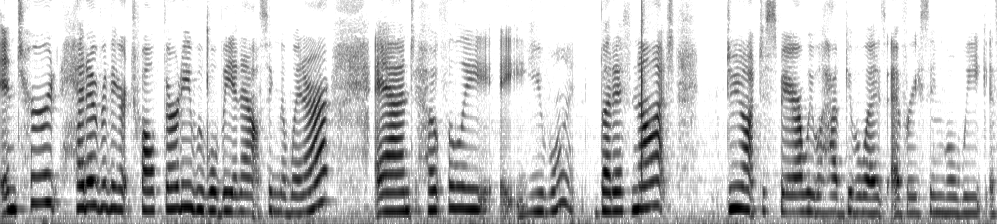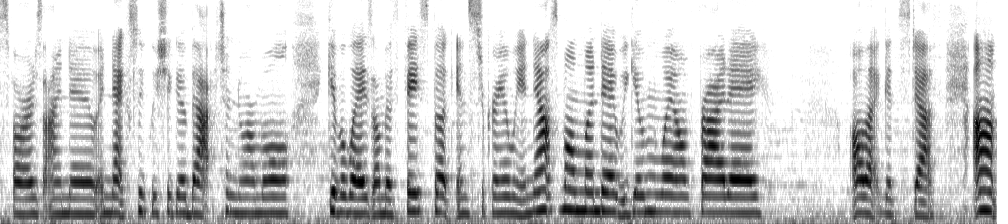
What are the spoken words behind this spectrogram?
entered, head over there at 1230. We will be announcing the winner and hopefully you won. But if not, do not despair. We will have giveaways every single week as far as I know. And next week we should go back to normal giveaways on both Facebook, Instagram. We announce them on Monday. We give them away on Friday all that good stuff. Um,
